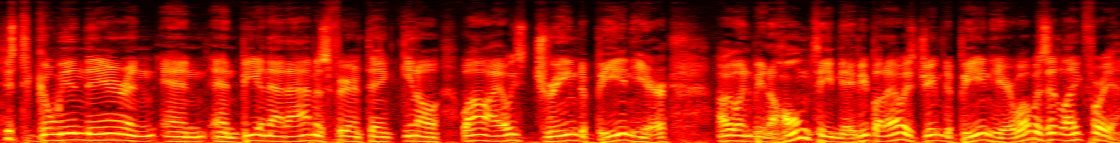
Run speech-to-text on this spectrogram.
just to go in there and, and, and be in that atmosphere and think, you know, wow, I always dreamed of being here. I wouldn't be in a home team maybe, but I always dreamed of being here. What was it like for you?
